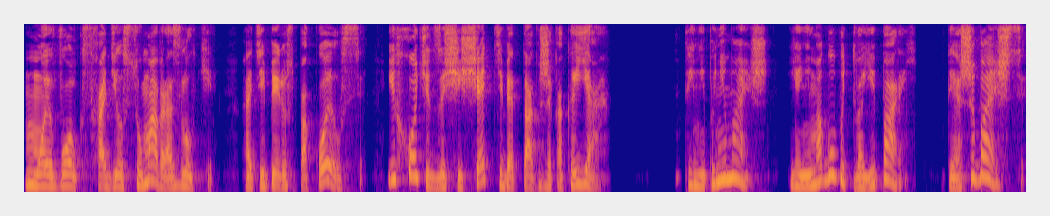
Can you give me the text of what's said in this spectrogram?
Мой волк сходил с ума в разлуке, а теперь успокоился и хочет защищать тебя так же, как и я». «Ты не понимаешь, я не могу быть твоей парой. Ты ошибаешься.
